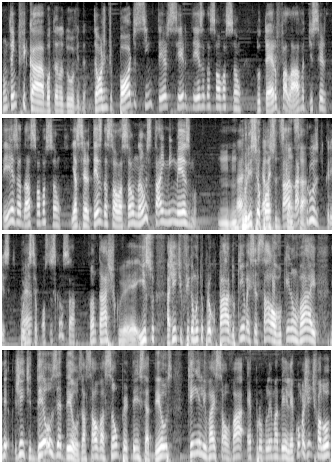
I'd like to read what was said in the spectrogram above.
Não tem que ficar botando dúvida. Então a gente pode sim ter certeza da salvação. Lutero falava de certeza da salvação. E a certeza da salvação não está em mim mesmo. Uhum. É? Por isso eu Ela posso está descansar. na cruz de Cristo. Por É. isso eu posso descansar. Fantástico. É isso. A gente fica muito preocupado. Quem vai ser salvo? Quem não vai? Me- Gente, Deus é Deus. A salvação pertence a Deus. Quem ele vai salvar é problema dele. É como a gente falou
